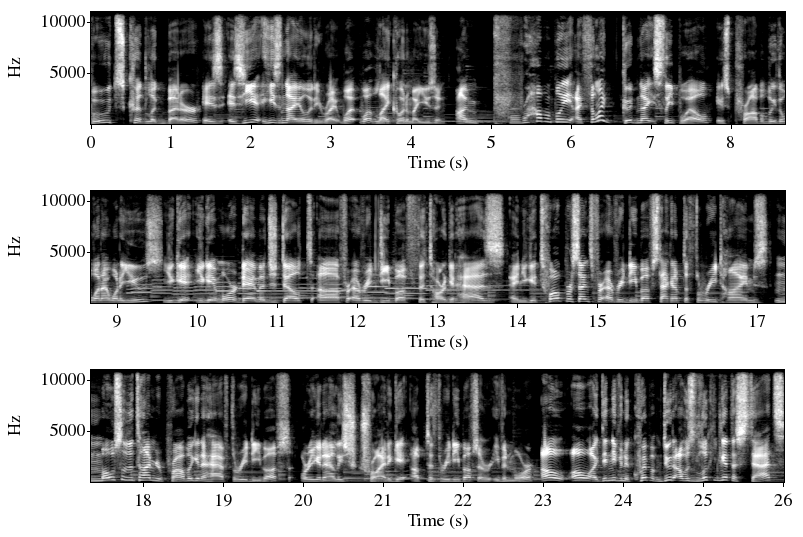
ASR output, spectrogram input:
boots could look better. Is is he he's Nihility, right? What what light cone am I using? I'm probably I feel like Good Night Sleep Well is probably the one I want to use. You get you get more damage dealt uh, for every debuff the target has, and you get 12% for every debuff, stacking up to three times. Most of the time, you're probably gonna have three debuffs, or you're gonna at least try to get up to three debuffs or even more. Oh, oh, I didn't even equip him. Dude, I was looking at the stats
